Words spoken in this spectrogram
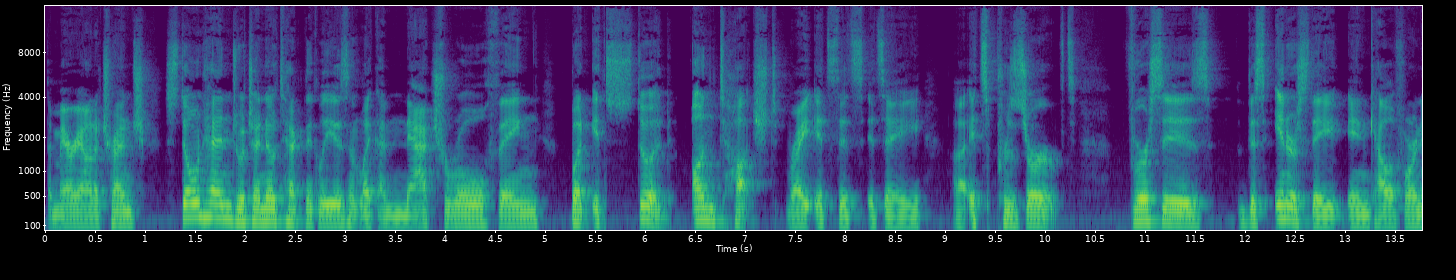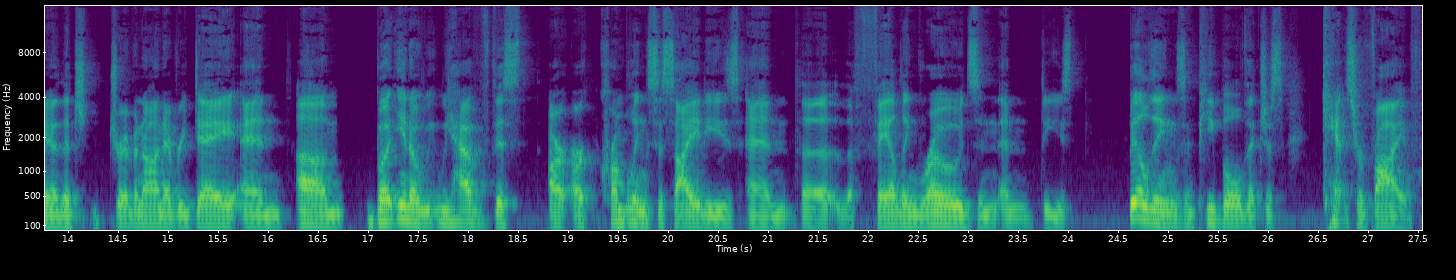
the Mariana Trench, Stonehenge, which I know technically isn't like a natural thing, but it stood untouched, right? It's it's it's a uh, it's preserved versus this interstate in California that's driven on every day, and um, but you know we, we have this our, our crumbling societies and the the failing roads and and these buildings and people that just can't survive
